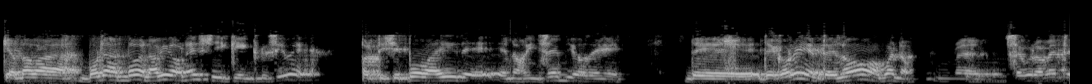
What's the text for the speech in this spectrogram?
que andaba volando en aviones y que inclusive participó ahí de, en los incendios de, de, Corrientes, ¿no? Bueno, eh, seguramente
